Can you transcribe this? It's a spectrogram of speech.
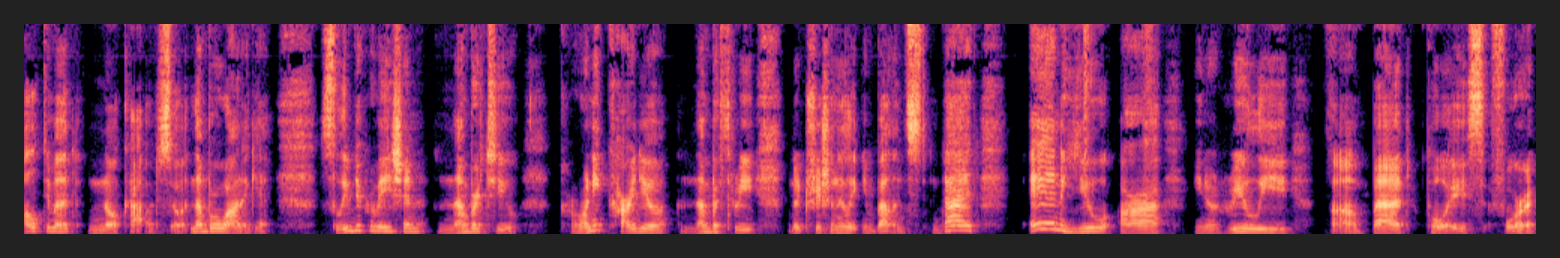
ultimate knockout. So number one again, sleep deprivation. Number two, chronic cardio. Number three, nutritionally imbalanced diet and you are in a really uh, bad place for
